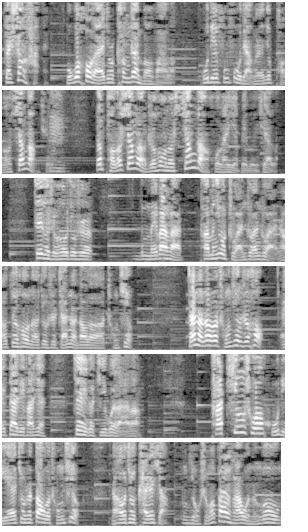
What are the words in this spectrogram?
在上海，不过后来就是抗战爆发了，蝴蝶夫妇两个人就跑到香港去了。嗯但跑到香港之后呢，香港后来也被沦陷了。这个时候就是没办法，他们又转转转，然后最后呢就是辗转到了重庆。辗转到了重庆之后，哎，戴笠发现这个机会来了。他听说蝴蝶就是到了重庆，然后就开始想有什么办法我能够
